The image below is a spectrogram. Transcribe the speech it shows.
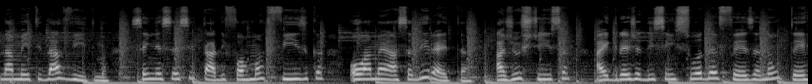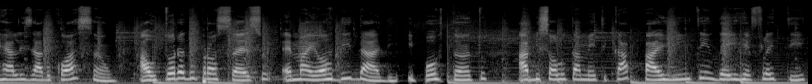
na mente da vítima, sem necessitar de forma física ou ameaça direta. A justiça, a igreja disse em sua defesa não ter realizado coação. A autora do processo é maior de idade e, portanto, absolutamente capaz de entender e refletir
